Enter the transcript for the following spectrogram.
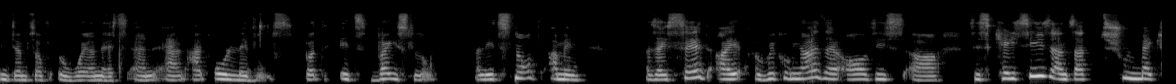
in terms of awareness and, and at all levels, but it's very slow. And it's not, I mean, as I said, I recognize there are these, uh, these cases and that should make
